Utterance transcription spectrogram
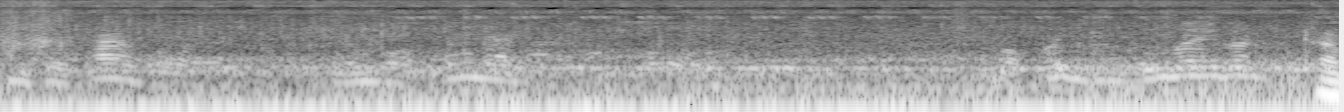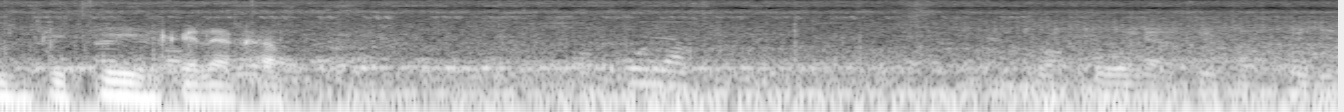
มีแต่ทางผมบอกทั้งนั้นบอกเขาอยู่ที่ไม้ก่อนทำพิธีกันแล้วครับพูดแล้วบอกครูแล้วที่บอกครูอยู่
